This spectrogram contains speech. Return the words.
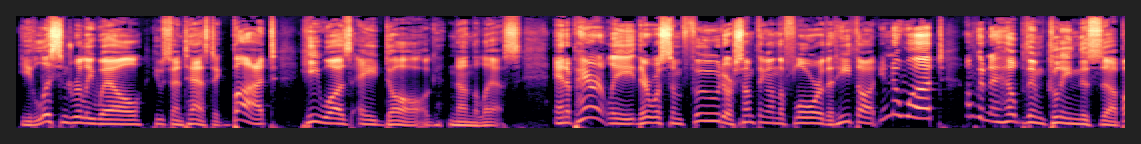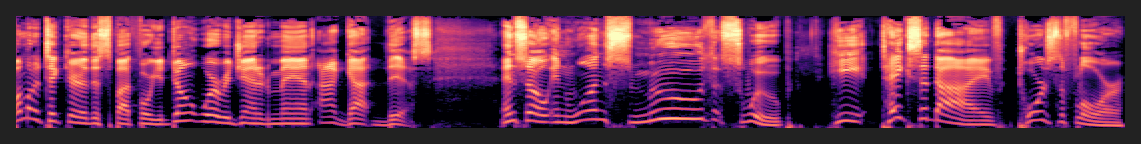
He listened really well. He was fantastic, but he was a dog nonetheless. And apparently, there was some food or something on the floor that he thought, you know what? I'm going to help them clean this up. I'm going to take care of this spot for you. Don't worry, janitor man. I got this. And so, in one smooth swoop, he takes a dive towards the floor,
